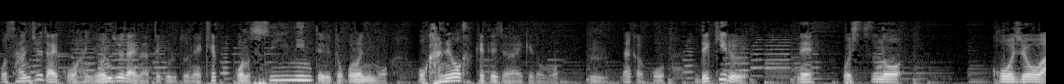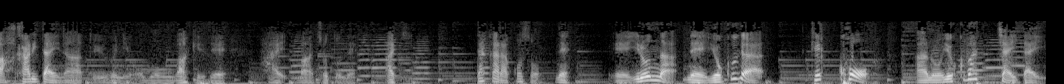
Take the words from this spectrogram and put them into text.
う30代後半40代になってくるとね、結構この睡眠というところにもお金をかけてじゃないけども、うん、なんかこう、できるね、個質の向上は図りたいなというふうに思うわけで、はい、まあちょっとね、秋、だからこそね、えー、いろんなね、欲が結構、あの、欲張っちゃいたい。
